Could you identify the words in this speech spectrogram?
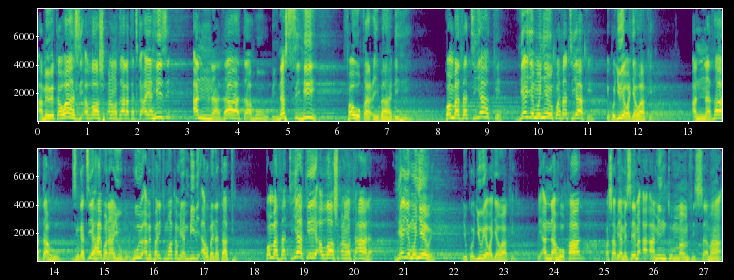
ameweka wazi Allah subhanahu wa ta'ala katika aya hizi anna dhatahu binafsihi fawqa ibadihi. Kwamba dhati yake yeye mwenyewe kwa dhati yake iko juu ya waja wake anna dhatahu zingatia haya bwana ayubu. Huyu amefariki mwaka 243 kwamba dhati yake yeye Allah subhanahu wa ta'ala yeye mwenyewe yuko juu ya waja wake. Li'annahu qala kwa sababu amesema aamintum man fi samaa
